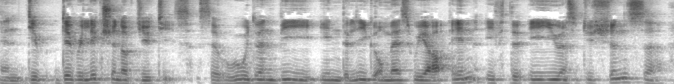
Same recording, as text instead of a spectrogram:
and de- dereliction of duties. So we wouldn't be in the legal mess we are in if the EU institutions uh,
